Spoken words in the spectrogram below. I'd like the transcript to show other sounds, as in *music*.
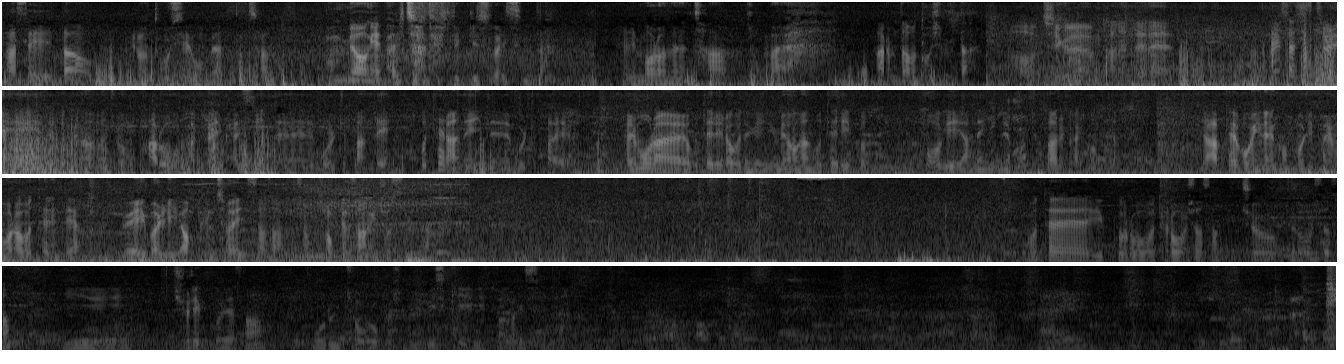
라세이따오 이런 도시에 오면 참 문명의 발전을 *laughs* 느낄 수가 있습니다. 에딘버러는 참 정말 아름다운 도시입니다. 어, 지금 가는 데는 프린세스 스트리트에서 그나마 좀 바로 가까이 갈 수 있는 몰트바인데 호텔 안에 있는 몰트바예요. 발모랄 호텔이라고 되게 유명한 호텔이 있거든요. 거기 안에 있는 몰트바를 갈 겁니다. 자, 앞에 보이는 건물이 발모라 호텔인데요. 웨이벌리 역 근처에 있어서 좀 접근성이 좋습니다. 호텔 입구로 들어오셔서 쭉 들어오셔서 이 출입구에서 오른쪽으로 보시면 위스키 바가 있습니다.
